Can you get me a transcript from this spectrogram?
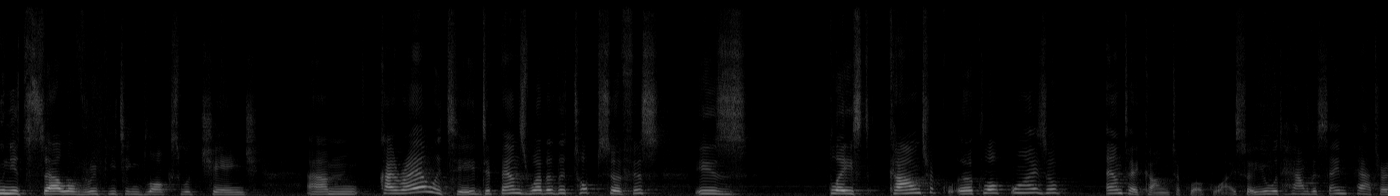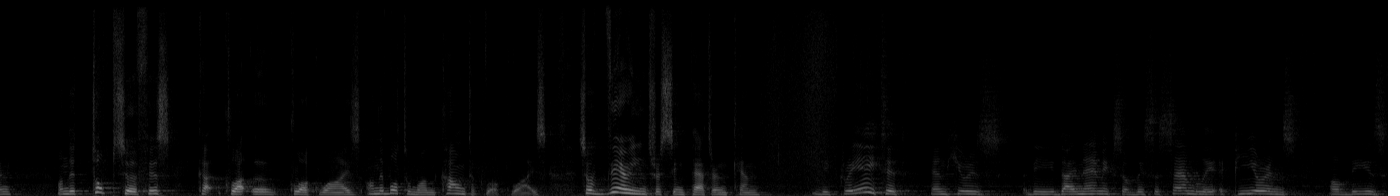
unit cell of repeating blocks would change. Um, chirality depends whether the top surface is placed counterclockwise or anti-counterclockwise. So you would have the same pattern on the top surface uh, clockwise, on the bottom one counterclockwise. So very interesting pattern can be created. And here is the dynamics of this assembly, appearance of these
